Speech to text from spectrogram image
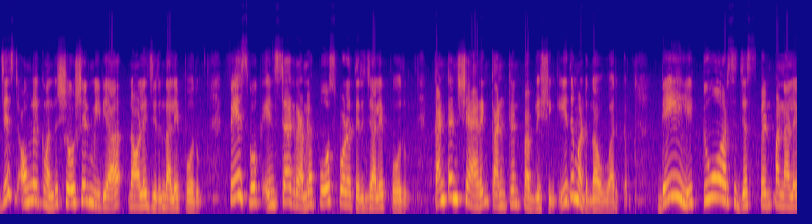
ஜஸ்ட் உங்களுக்கு வந்து சோஷியல் மீடியா நாலேஜ் இருந்தாலே போதும். ஃபேஸ்புக் இன்ஸ்டாகிராமில் போஸ்ட் போட தெரிஞ்சாலே போதும். கண்டென்ட் ஷேரிங் கண்டென்ட் பப்ளிஷிங் இது மட்டும்தான் work daily two hours just spend பண்ணாலே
